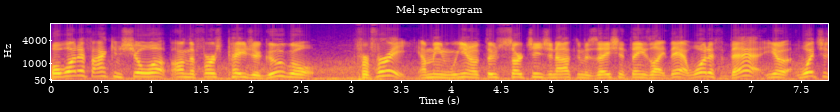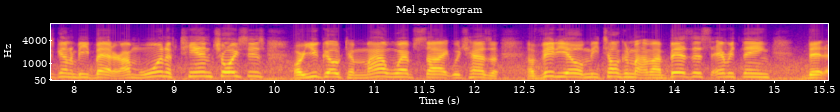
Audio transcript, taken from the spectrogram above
Well, what if I can show up on the first page of Google for free. I mean, you know, through search engine optimization, things like that. What if that, you know, which is gonna be better? I'm one of 10 choices, or you go to my website, which has a, a video of me talking about my business, everything that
